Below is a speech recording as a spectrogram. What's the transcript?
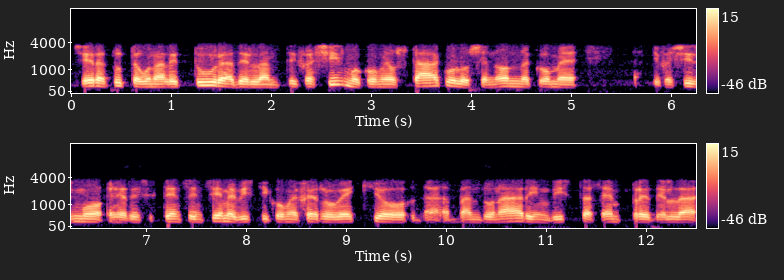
c'era tutta una lettura dell'antifascismo come ostacolo se non come antifascismo e resistenza insieme visti come ferro vecchio da abbandonare in vista sempre della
